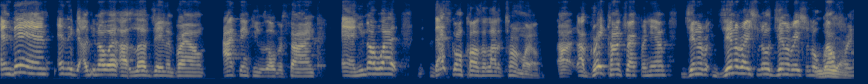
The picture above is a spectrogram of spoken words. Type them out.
And then, and the, you know what? I love Jaylen Brown. I think he was oversigned. And you know what? That's going to cause a lot of turmoil. Uh, a great contract for him, Gener- generational, generational wealth yeah. for him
